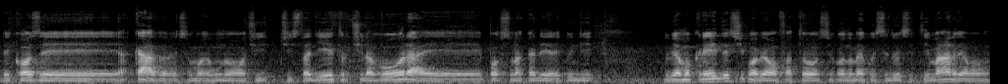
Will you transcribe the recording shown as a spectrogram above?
le cose accadono, insomma uno ci, ci sta dietro, ci lavora e possono accadere, quindi dobbiamo crederci come abbiamo fatto secondo me queste due settimane, abbiamo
